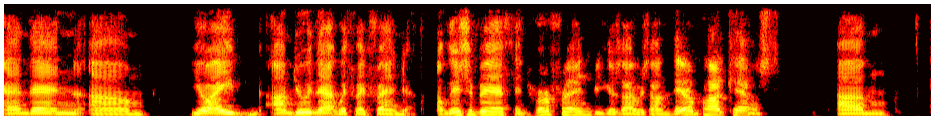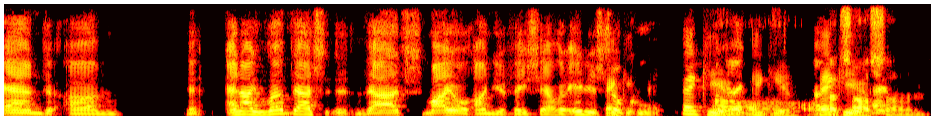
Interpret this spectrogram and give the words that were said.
and then um you know I I'm doing that with my friend Elizabeth and her friend because I was on their podcast um and um and, and I love that that smile on your face Sailor it is so you. cool Thank you. Thank you. Thank that's you. awesome.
